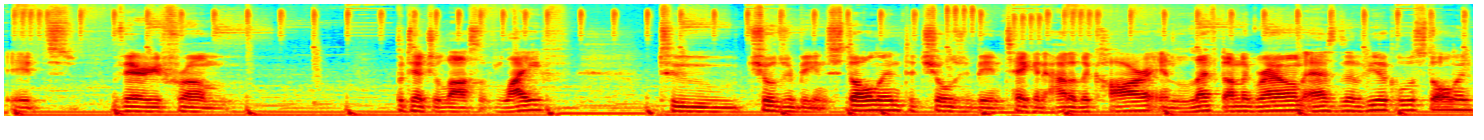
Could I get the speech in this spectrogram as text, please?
It's varied from potential loss of life to children being stolen, to children being taken out of the car and left on the ground as the vehicle was stolen.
